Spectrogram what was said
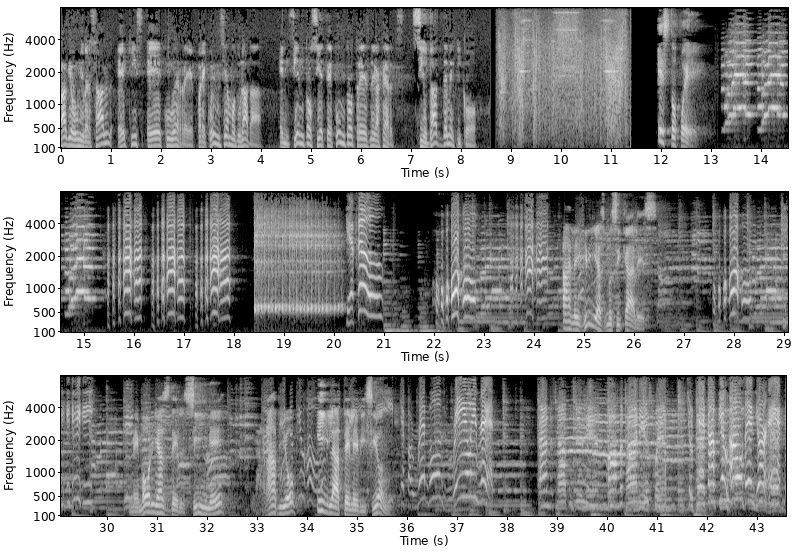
Radio Universal XEQR, frecuencia modulada, en 107.3 MHz, Ciudad de México. Esto fue? Alegrías Musicales, Memorias del Cine, la radio y la televisión. And it's nothing to him on the tiniest whim to pick up you holes in your head.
